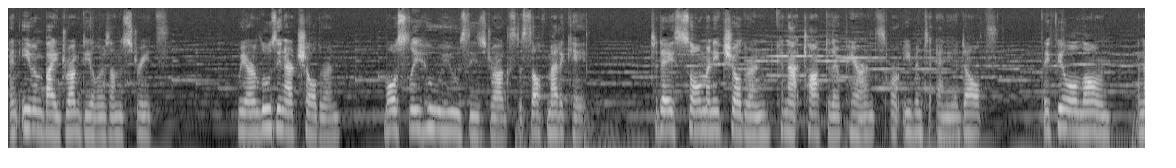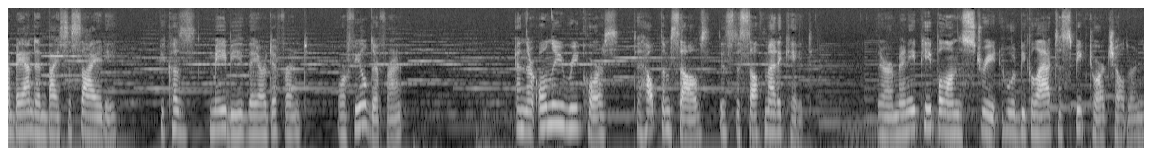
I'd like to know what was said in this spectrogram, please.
and even by drug dealers on the streets. We are losing our children, mostly who use these drugs to self medicate. Today, so many children cannot talk to their parents or even to any adults. They feel alone and abandoned by society because maybe they are different or feel different and their only recourse to help themselves is to self medicate. There are many people on the street who would be glad to speak to our children,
